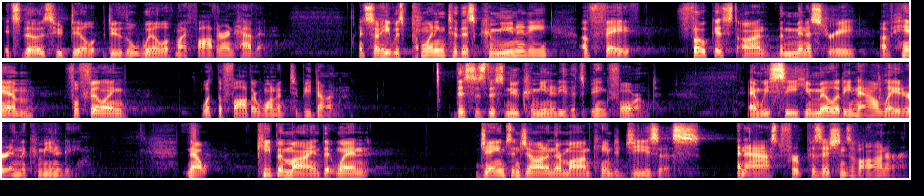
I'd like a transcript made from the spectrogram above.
It's those who do the will of my Father in heaven. And so he was pointing to this community of faith focused on the ministry of him fulfilling what the Father wanted to be done. This is this new community that's being formed. And we see humility now later in the community. Now, keep in mind that when James and John and their mom came to Jesus and asked for positions of honor,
